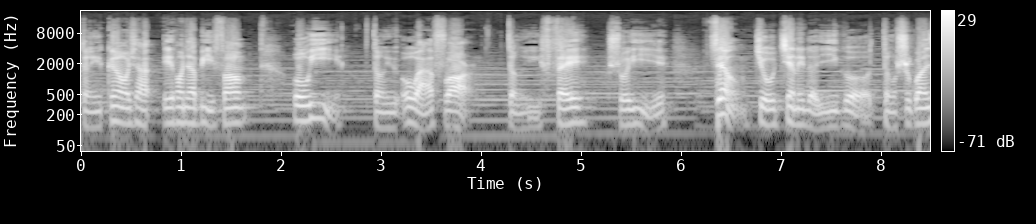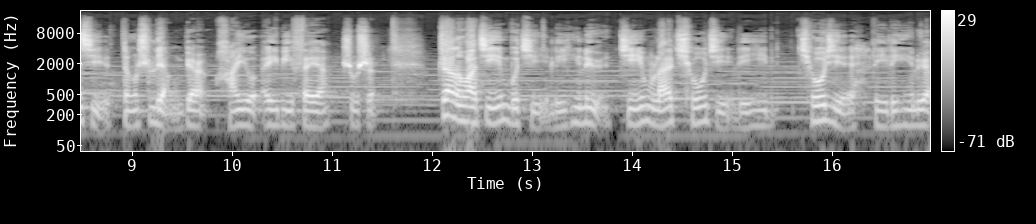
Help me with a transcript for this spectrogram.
等于根号下 A 方加 B 方，O E 等于 O F 二等于 C。所以这样就建立了一个等式关系，等式两边含有 A B C 啊，是不是？这样的话进一步解离心率，进一步来求解离求解离离心率。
